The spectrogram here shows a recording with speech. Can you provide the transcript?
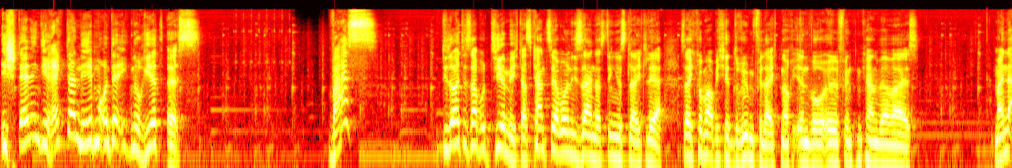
Ich stelle ihn direkt daneben und er ignoriert es. Was? Die Leute sabotieren mich. Das kann es ja wohl nicht sein. Das Ding ist gleich leer. So, ich guck mal, ob ich hier drüben vielleicht noch irgendwo Öl finden kann. Wer weiß. Meine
